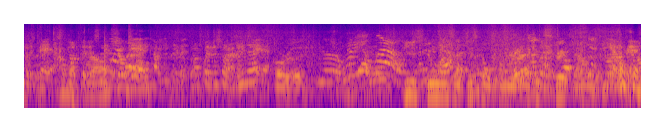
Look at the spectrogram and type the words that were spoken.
Put it back. And show daddy how you did it. Put it back. Oh, really? You just do ones that just go from your racket straight down. Okay.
